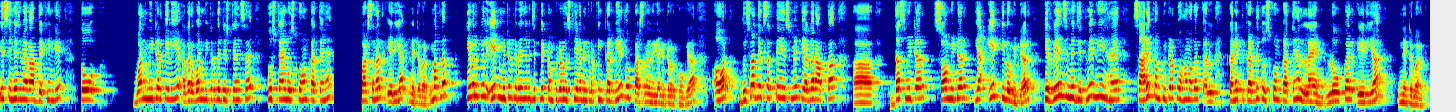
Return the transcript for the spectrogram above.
इस इमेज में अगर आप देखेंगे तो वन मीटर के लिए अगर वन मीटर का डिस्टेंस है तो उस टाइम उसको हम कहते हैं पर्सनल एरिया नेटवर्क मतलब केवल केवल एक मीटर के रेंज में जितने कंप्यूटर उसकी अगर नेटवर्किंग कर दिए तो पर्सनल एरिया नेटवर्क हो गया। और दूसरा देख सकते हैं इसमें कि अगर आपका आ, 10 मीटर 100 मीटर या एक किलोमीटर के रेंज में जितने भी हैं सारे कंप्यूटर को हम अगर कनेक्ट कर दे तो उसको हम कहते हैं लैन लोकल एरिया नेटवर्क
